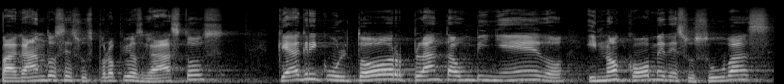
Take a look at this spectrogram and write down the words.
pagándose sus propios gastos? ¿Qué agricultor planta un viñedo y no come de sus uvas?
